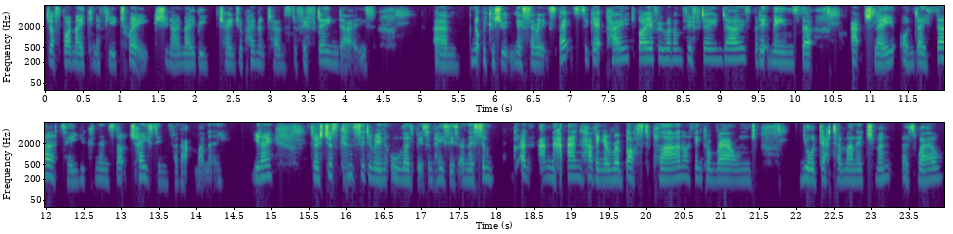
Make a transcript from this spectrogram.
just by making a few tweaks. You know, maybe change your payment terms to 15 days. Um, not because you necessarily expect to get paid by everyone on 15 days, but it means that actually on day 30, you can then start chasing for that money you know so it's just considering all those bits and pieces and there's some and and, and having a robust plan i think around your debtor management as well.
